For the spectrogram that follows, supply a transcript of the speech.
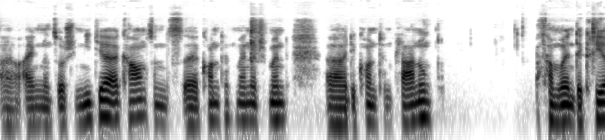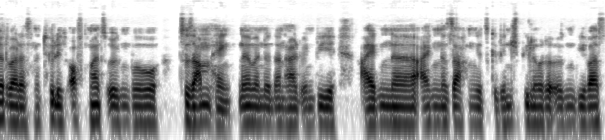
eigenen Social-Media-Accounts und das äh, Content-Management, äh, die Content-Planung das haben wir integriert, weil das natürlich oftmals irgendwo zusammenhängt. Ne? Wenn du dann halt irgendwie eigene eigene Sachen, jetzt Gewinnspiele oder irgendwie was,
